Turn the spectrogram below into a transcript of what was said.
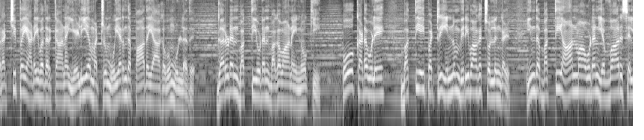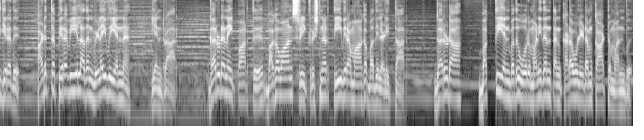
ரட்சிப்பை அடைவதற்கான எளிய மற்றும் உயர்ந்த பாதையாகவும் உள்ளது. கருடன் பக்தியுடன் பகவானை நோக்கி ஓ கடவுளே பக்தியை பற்றி இன்னும் விரிவாகச் சொல்லுங்கள். இந்த பக்தி ஆன்மாவுடன் எவ்வாறு செல்கிறது? அடுத்த பிறவியில் அதன் விளைவு என்ன? என்றார். கருடனை பார்த்து பகவான் ஸ்ரீ கிருஷ்ணர் தீவிரமாக பதிலளித்தார். கருடா பக்தி என்பது ஒரு மனிதன் தன் கடவுளிடம் காட்டும் அன்பு.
